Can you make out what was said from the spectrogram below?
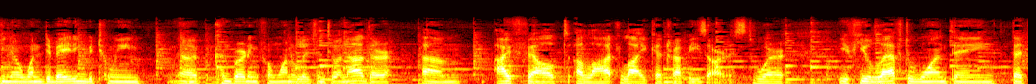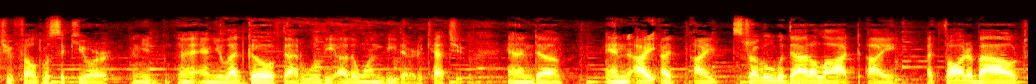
you know, when debating between uh, converting from one religion to another, um, I felt a lot like a trapeze artist, where if you left one thing that you felt was secure and you and you let go of that, will the other one be there to catch you? And uh, and I, I, I struggled with that a lot. I I thought about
